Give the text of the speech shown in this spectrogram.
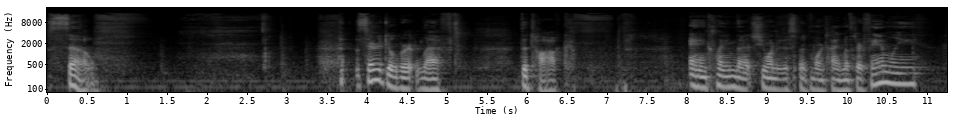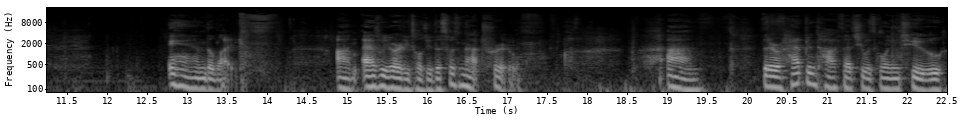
So, Sara Gilbert left the talk and claimed that she wanted to spend more time with her family and the like. Um, as we already told you, this was not true. Um, there had been talk that she was going to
